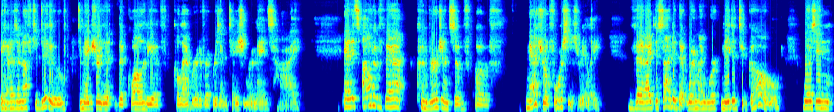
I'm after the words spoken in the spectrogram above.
It has enough to do to make sure that the quality of collaborative representation remains high. And it's out of that convergence of, of natural forces, really, that I decided that where my work needed to go was in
